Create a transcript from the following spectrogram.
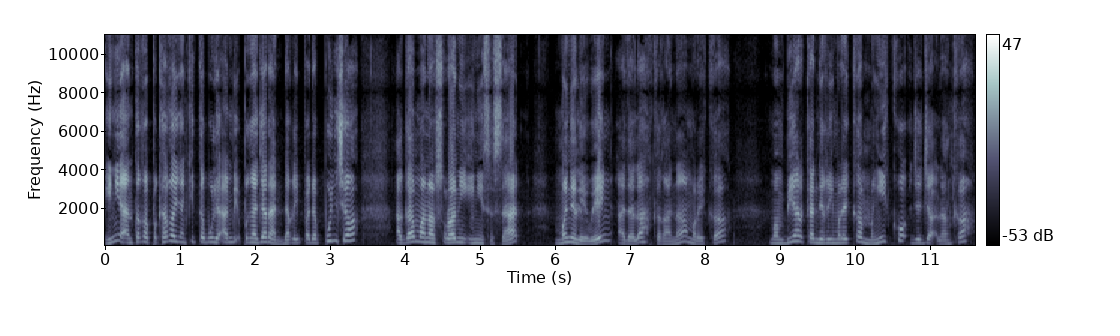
Ini antara perkara yang kita boleh ambil pengajaran daripada punca agama Nasrani ini sesat menyeleweng adalah kerana mereka membiarkan diri mereka mengikut jejak langkah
